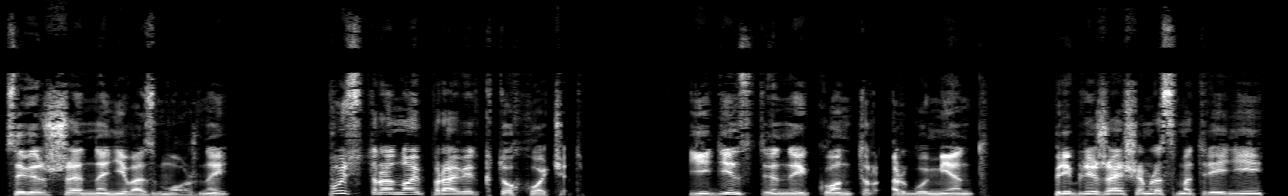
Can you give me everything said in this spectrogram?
совершенно невозможной. Пусть страной правит кто хочет единственный контраргумент при ближайшем рассмотрении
